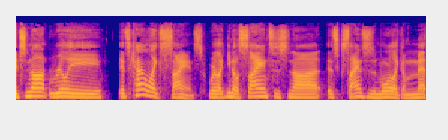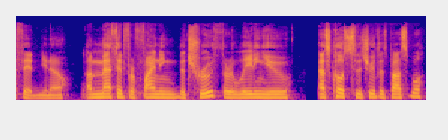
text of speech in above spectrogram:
it's not really it's kind of like science where like you know science is not it's science is more like a method, you know. a method for finding the truth or leading you as close to the truth as possible.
